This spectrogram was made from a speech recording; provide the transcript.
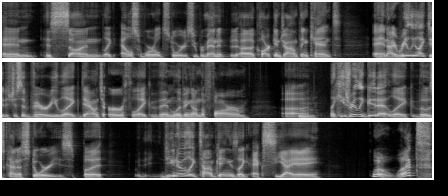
and his son like Elseworld story. Superman, and, uh, Clark and Jonathan Kent and I really liked it. It's just a very like down to earth, like them living on the farm. Uh, mm. Like he's really good at like those kind of stories. But do you know like Tom King is like ex CIA? Whoa, what?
